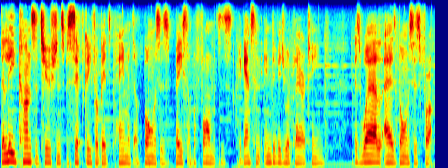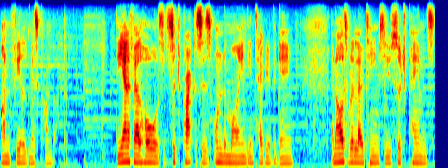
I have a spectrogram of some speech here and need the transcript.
The league constitution specifically forbids payment of bonuses based on performances against an individual player or team as well as bonuses for on field misconduct. The NFL holds that such practices undermine the integrity of the game and also would allow teams to use such payments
